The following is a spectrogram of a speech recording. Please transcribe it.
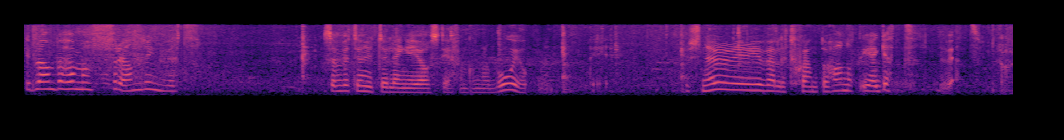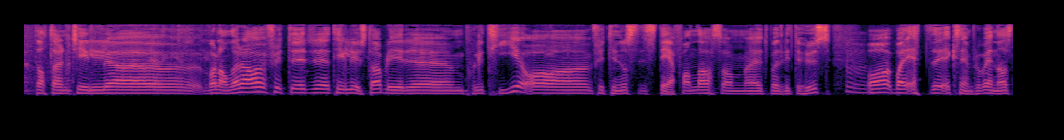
Ibland behöver man förändring, du vet. Sen vet jag inte hur länge jag och Stefan kommer att bo ihop, men det, just nu är det ju väldigt skönt att ha något eget, du vet. Datteren til uh, Wallander da, flytter til Ystad, blir uh, politi og flytter inn hos Stefan da, som er ute på et lite hus. Mm. Og bare et eksempel på en av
